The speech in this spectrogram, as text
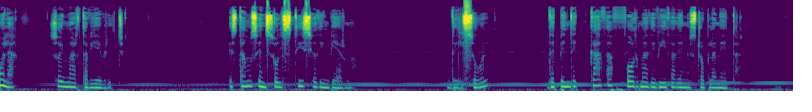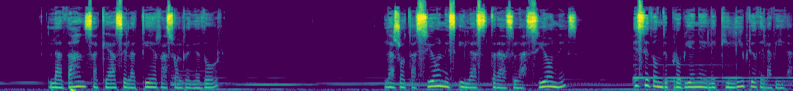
Hola, soy Marta Biebrich. Estamos en solsticio de invierno. Del sol depende cada forma de vida de nuestro planeta. La danza que hace la Tierra a su alrededor, las rotaciones y las traslaciones es de donde proviene el equilibrio de la vida.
